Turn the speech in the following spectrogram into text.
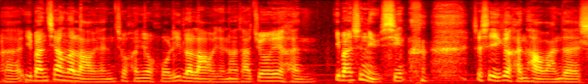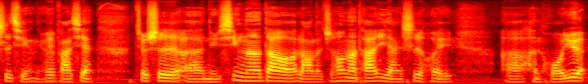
呃，一般这样的老人就很有活力的老人呢，他就会很一般是女性，这是一个很好玩的事情。你会发现，就是呃女性呢到老了之后呢，她依然是会呃很活跃。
